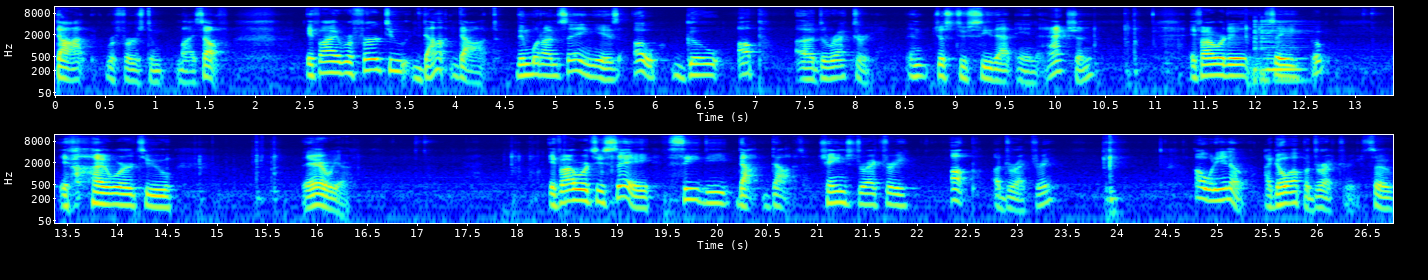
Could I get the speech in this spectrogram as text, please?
dot refers to myself. If I refer to dot dot, then what I'm saying is, oh, go up a directory. And just to see that in action, if I were to say, oh, if I were to, there we are. If I were to say cd dot dot, change directory up a directory, oh, what do you know? I go up a directory. So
